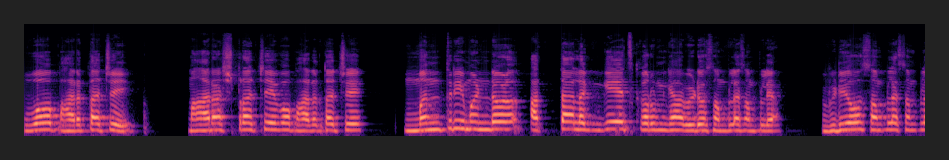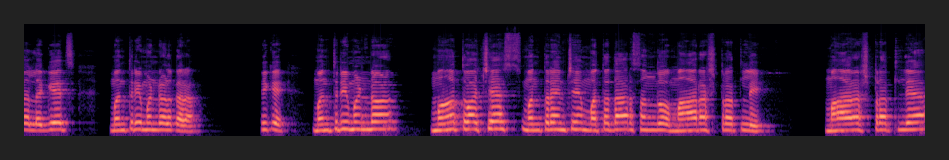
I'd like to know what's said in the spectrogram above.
व भारताचे महाराष्ट्राचे व भारताचे मंत्रिमंडळ आत्ता लगेच करून घ्या. व्हिडिओ संपल्या संपल्या. व्हिडिओ संपल्या संपल्या लगेच मंत्रिमंडळ करा. ठीक आहे? मंत्रिमंडळ महत्त्वाच्या मंत्र्यांचे मतदारसंघ महाराष्ट्रातले. महाराष्ट्रातल्या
